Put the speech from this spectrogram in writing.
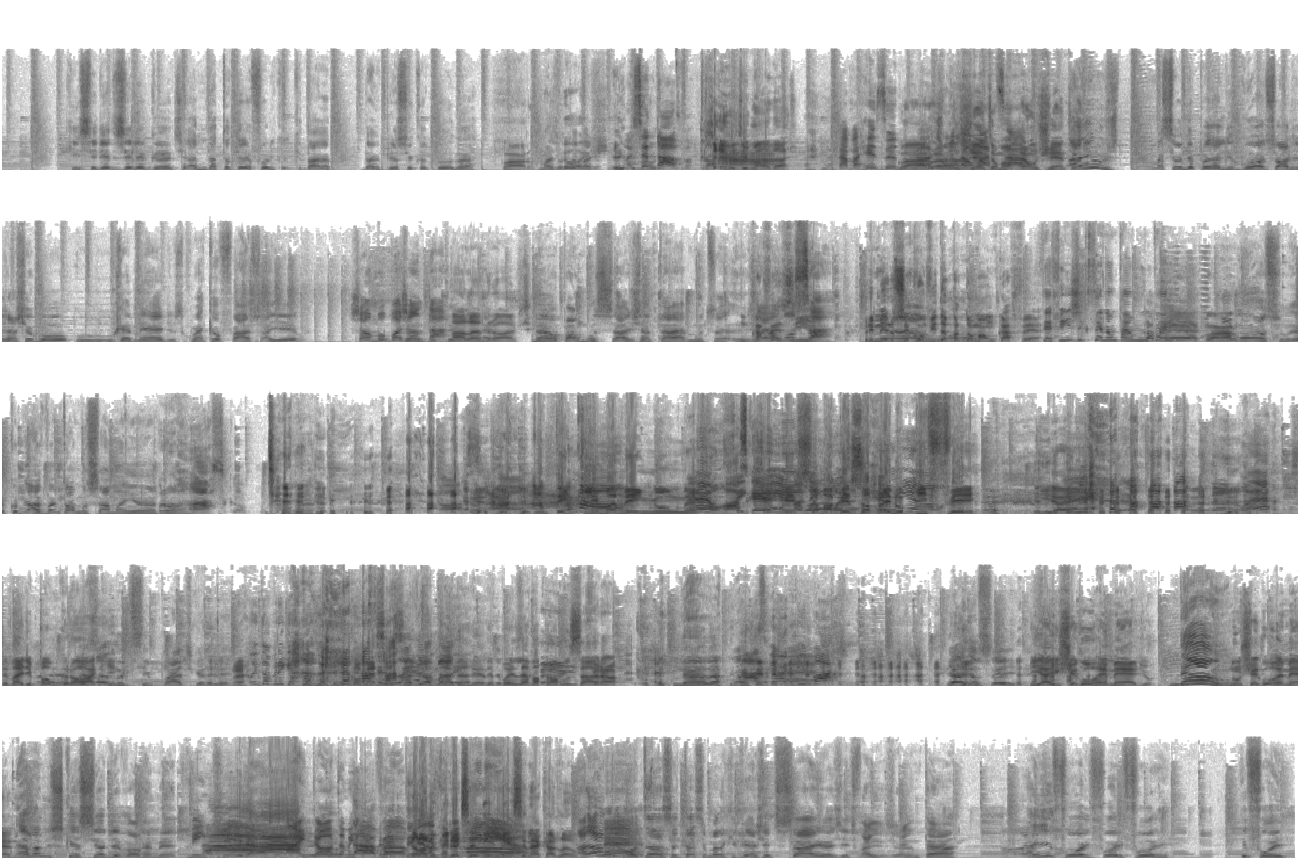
Que seria deselegante. Ah, me dá teu telefone, que, que dá, dá a impressão que eu tô, né? Claro. Mas eu tava cheio Mas de você maldade. tava. cheio de maldade. Tava rezando Claro, pra é um gentleman, é um gentleman. Aí, uns, uma semana depois ela ligou, disse, olha, já chegou o, o remédio, como é que eu faço? Aí eu... Chamou pra jantar. Malandrote. Não, pra almoçar, jantar é muito... Um já é cafezinho. almoçar. Primeiro você Não, convida pra tomar um café. Você finge que você não tá muito aí. Café, claro. Almoço. Eu comi, ah, vamos então almoçar amanhã. Pro Tá? rascal. Nossa. Não tem clima nenhum, né? É, o rascal é, é chamar a pessoa de pra ir no reunião. buffet. E aí, Não é? Você vai de pão Você é croque. muito simpática, viu? Muito obrigada. Ele começa assim, viu, Aí Amanda? mesmo. Depois leva pra almoçar. Não, não. É aqui embaixo. Eu não sei. e aí chegou o remédio. Não! Não chegou o remédio. Ela me esqueceu de levar o remédio. Mentira. Ah, então ela também Tá, tava... porque Ela não queria que você também dormisse, né, Carlão? Ela É. é. importância, então semana que vem a gente sai, a gente vai jantar. Aí foi, foi, foi. E foi.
